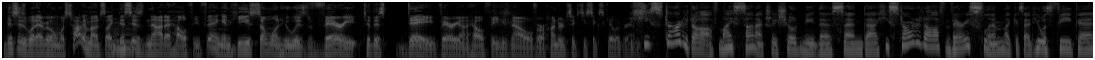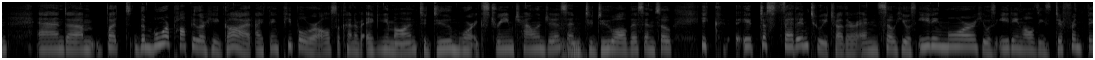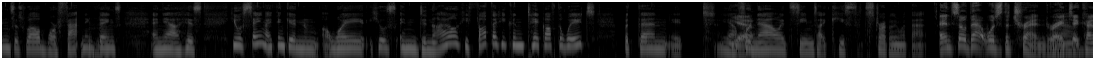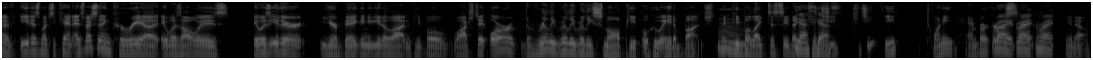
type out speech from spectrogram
This is what everyone was talking about. It's like, Mm-hmm. this is not a healthy thing. And he's someone who is very, to this day, very unhealthy. He's now over 166 kilograms. He started off, my son actually showed me this, and uh, he started off very slim. Like you said, he was vegan. And, um, but the more popular he got, I think people were also kind of egging him on to do more extreme challenges and to do all this. And so he, it just fed into each other. And so he was eating more. He was eating all these different things as well, more fattening things. And yeah, his, he was saying, I think in a way, he was in denial. He thought that he can take off the weight, but then it, yeah, Yeah. for now it seems like he's struggling with that. And so that was the trend, right? Yeah. To kind of eat as much as you can. Especially in Korea, it was always it was either you're big and you eat a lot and people watched it, or the really, really, really small people who ate a bunch. Like people like to see like Mm. Yes, can yes. she can she eat twenty hamburgers? Right, right, right. You know.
